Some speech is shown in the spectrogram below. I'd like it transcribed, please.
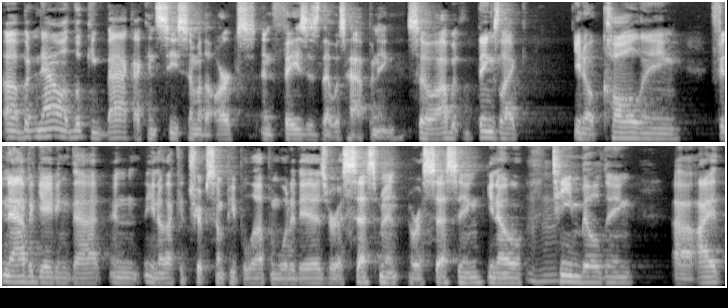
Uh, but now looking back, I can see some of the arcs and phases that was happening. So I would things like, you know, calling, navigating that, and you know that could trip some people up and what it is, or assessment or assessing, you know, mm-hmm. team building. Uh, I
